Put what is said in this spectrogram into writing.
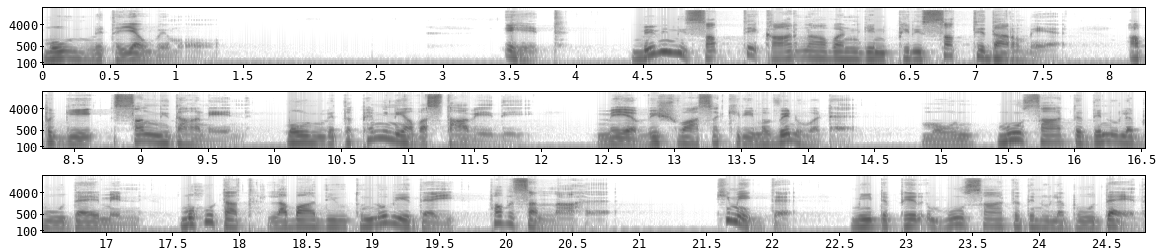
මොවුන් වෙත යැව්වෙමෝ. එහෙත් මෙවිනි සත්‍ය කාරණාවන්ගෙන් පිරි සත්‍ය ධර්මය අපගේ සන්නිධානයෙන් මොවුන් වෙත පැමිණි අවස්ථාවේදී මෙය විශ්වාස කිරීම වෙනුවට මොවුන් මූසාට දෙනු ලැබූ දෑමෙන් මොහුටත් ලබාදියුතු නොවේදැයි පවසන්නාහ. කිමෙක්ද මීට පෙර මූසාට දෙනු ලැබූ දෑද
